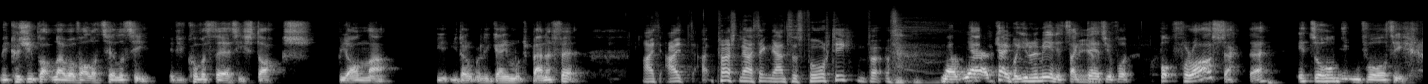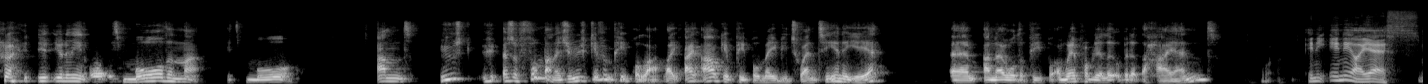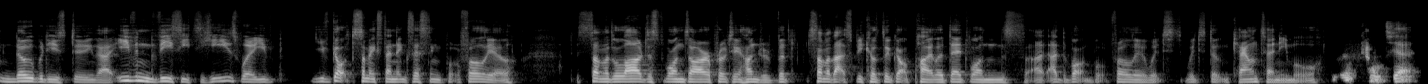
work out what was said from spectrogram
because you've got lower volatility, if you cover 30 stocks beyond that, you, you don't really gain much benefit. I, I personally, I think the answer is 40, but. well, yeah, okay, but you know what I mean? It's like yeah. 30 or 40. But for our sector, it's 140, right? You, you know what I mean? Or it's more than that. It's more. And who's as a fund manager who's giving people that? Like I, will give people maybe 20 in a year. Um, i know other people and we're probably a little bit at the high end. In, in eis nobody's doing that. Even vcts where you've you've got to some extent existing portfolio. Some of the largest ones are approaching 100 but some of that's because they've got a pile of dead ones at, at the bottom portfolio which which don't count anymore. Don't count yeah.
